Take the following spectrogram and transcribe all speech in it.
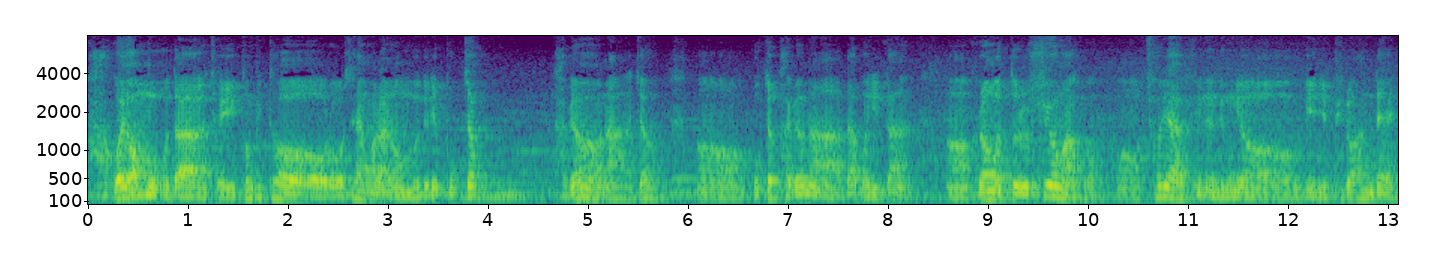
과거의 업무보다 저희 컴퓨터로 사용하는 업무들이 복잡 다변화죠. 어, 복잡 다변화다 보니까 어, 그런 것들을 수용하고 어, 처리할 수 있는 능력이 이제 필요한데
